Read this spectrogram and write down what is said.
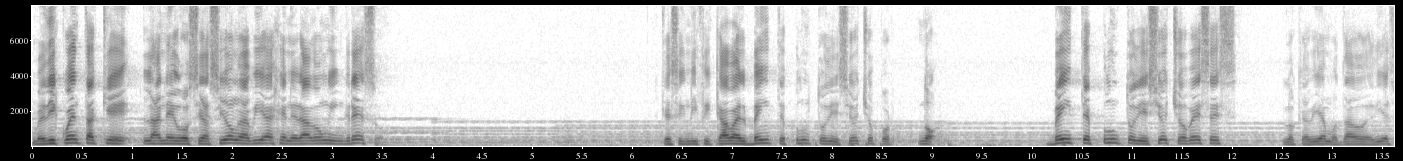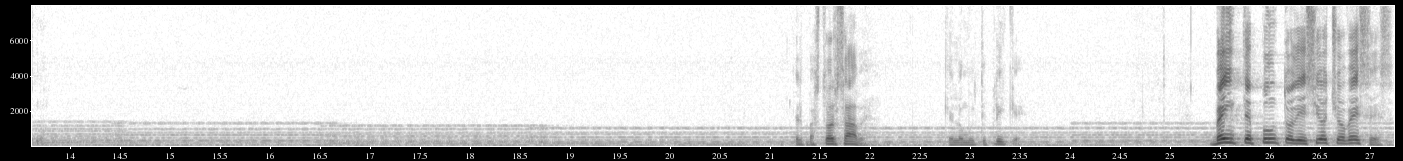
Me di cuenta que la negociación había generado un ingreso que significaba el 20.18 por no 20.18 veces lo que habíamos dado de diezmo. El pastor sabe que lo multiplique. 20.18 veces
